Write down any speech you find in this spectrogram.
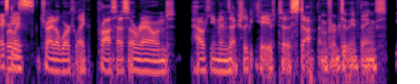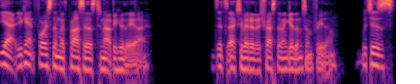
X- XP like is- try to work like process around how humans actually behave to stop them from doing things. yeah, you can't force them with process to not be who they are. it's actually better to trust them and give them some freedom, which is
